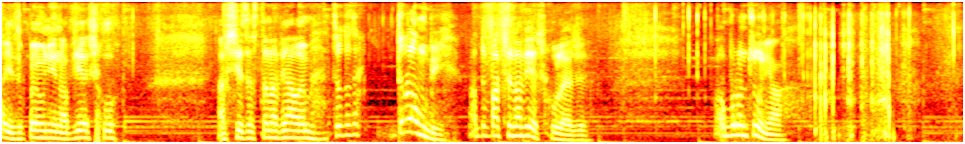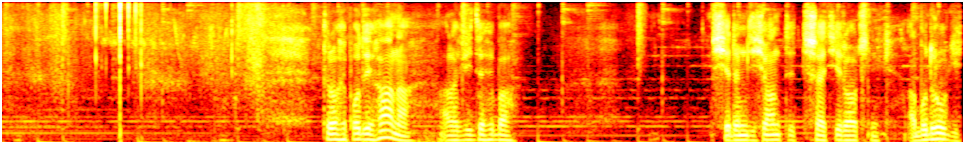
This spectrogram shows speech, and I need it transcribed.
A i zupełnie na wierzchu. Aż się zastanawiałem, co to tak trąbi. A tu patrzę na wierzchu leży. Obrączunia. Trochę podjechana, ale widzę chyba 73 rocznik, albo drugi.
